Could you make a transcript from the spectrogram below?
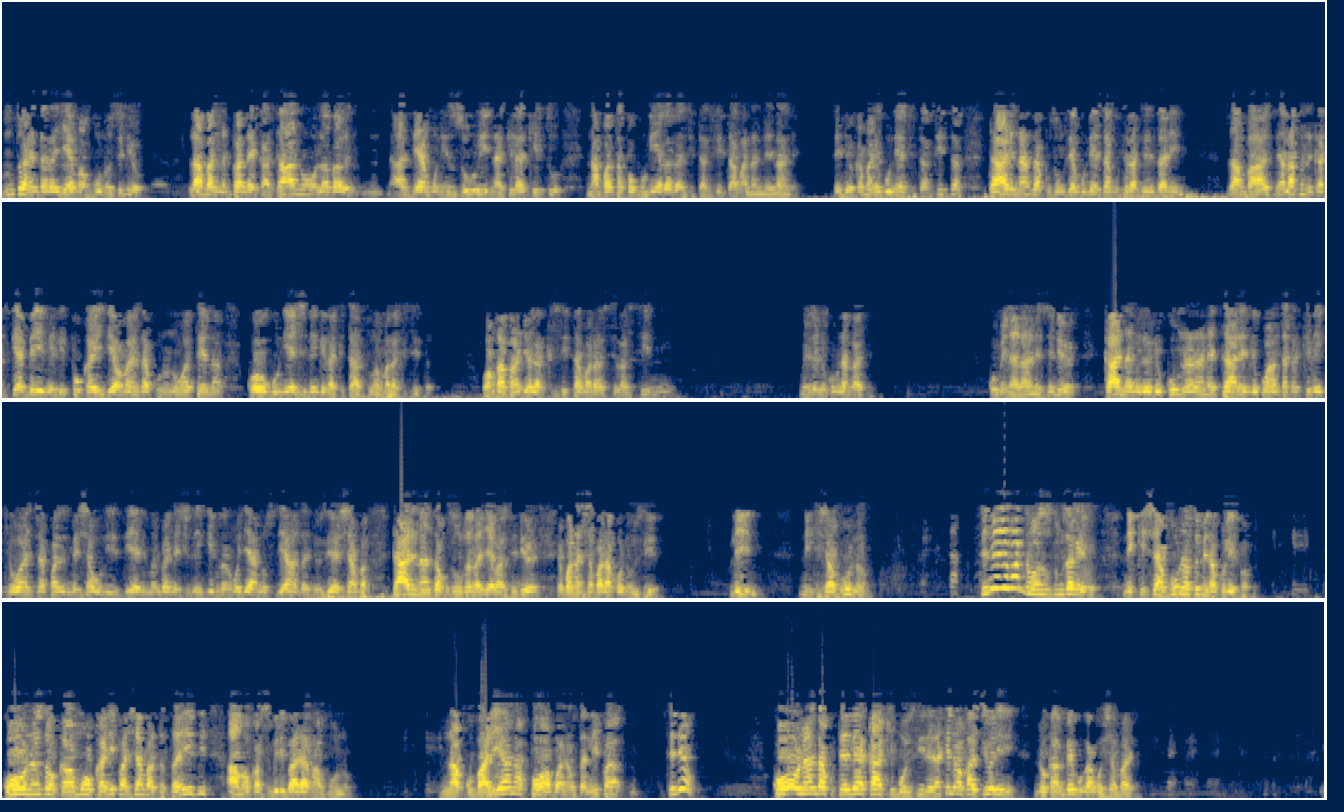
Mtu anatarajia mavuno si ndio labda nimepanda eka tano labda ardhi yangu ni nzuri na kila kitu napata hapo gunia labda sita sita ama nane nane. Sindio kama ni gunia sita sita tayari naanza kuzungumzia gunia zangu thelathini za nini? Za mbaazi. Alafu nikasikia bei imelipuka india wameanza kununua tena kwa hiyo gunia shilingi laki tatu ama laki sita. Wangapi najua laki sita mara thelathini? Milioni kumi na ngapi kumi na nane si ndio? Kaa na milioni kumi na nane tayari nilikuwa nataka kile kiwanja pale nimeshaulizia nimeambia ni shilingi milioni moja ya nusu jana taniuzia shamba. Tayari naanza kuzungumza na jamaa si eh bwana shamba lako niuzie. Lini? Nikishavuna. Si ndio tunazungumzaga hivyo? Nikishavuna tu mimi kwa hiyo unaweza ukaamua ukanipa shamba sasa hivi ama ukasubiri baada ya mavuno. Nakubaliana poa bwana utanipa si kwa hiyo unaanza kutembea kaa kibosile lakini wakati huo nini? Ndo kambegu kako shambani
